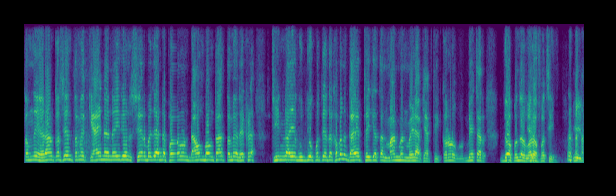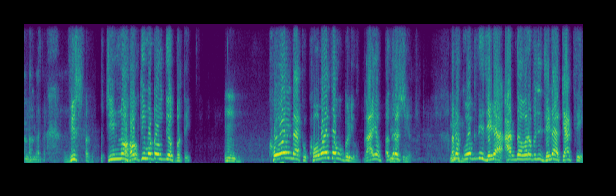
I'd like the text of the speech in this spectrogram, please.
તમને હેરાન કરશે ને તમે ક્યાંય ના નહીં રહ્યો ને. શેર બજાર ને ફરવાનું ડાઉન બાઉન થાય તમે રેખડા ચીનના એક ઉદ્યોગપતિ હતા ખબર ને? ગાયબ થઈ ગયા હતા માન માન મળ્યા ક્યાંકથી? કરોડો બે ચાર દસ પંદર વર્ષ પછી. વિશ્વ ચીનનો સૌથી મોટો ઉદ્યોગપતિ. ખોવાઈ નાખ્યું ખોવાઈ જવું પડ્યું. ગાયબ અદ્રશ્ય. અને કોકની જેડ્યા આઠ દસ વર્ષ પછી જેડ્યા ક્યાંકથી?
